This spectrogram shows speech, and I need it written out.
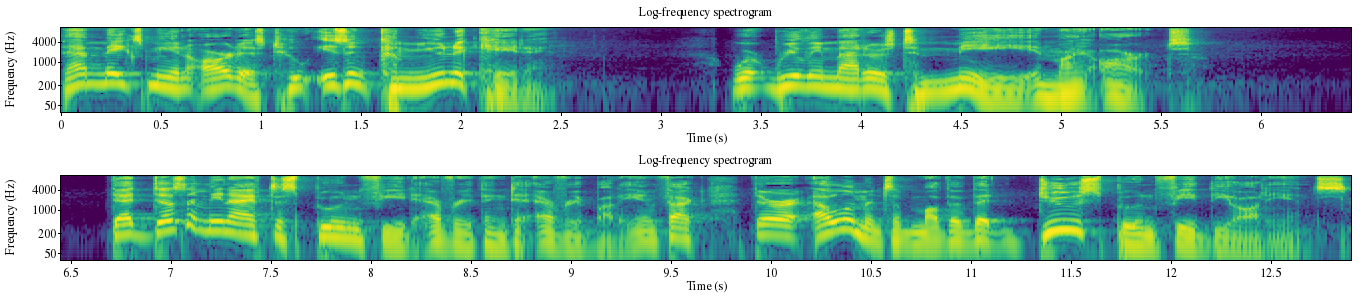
That makes me an artist who isn't communicating what really matters to me in my art. That doesn't mean I have to spoon feed everything to everybody. In fact, there are elements of Mother that do spoon feed the audience.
